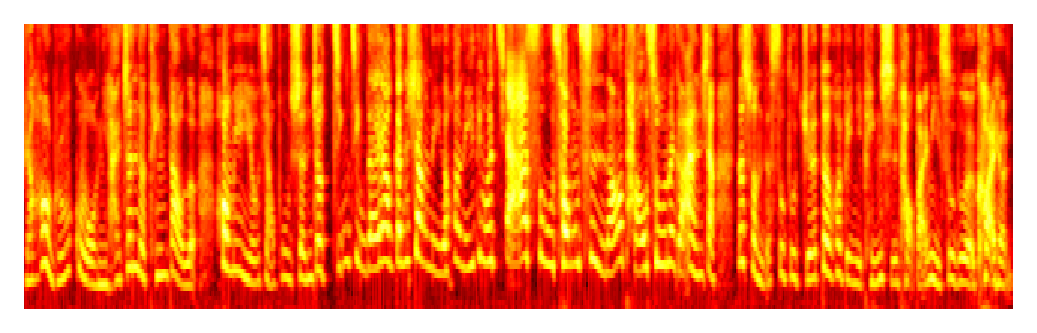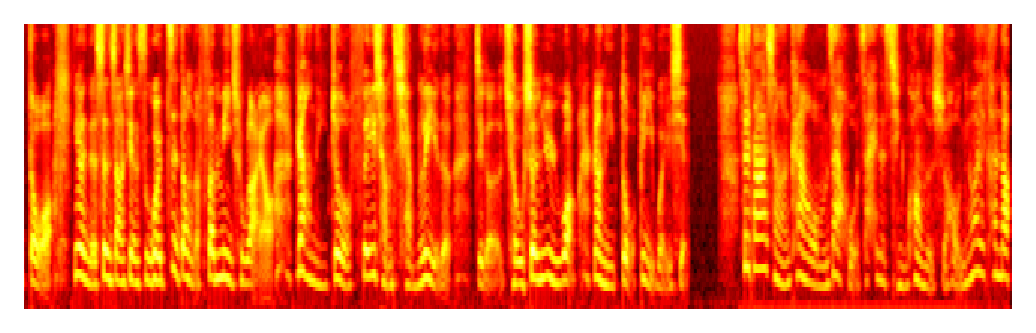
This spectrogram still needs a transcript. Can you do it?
然后如果你还真的听到了后面有脚步声，就紧紧的要跟上你的话，你一定会加速冲刺，然后逃出那个暗巷。那时候你的速度绝对会比你平时跑百米速度的快很多，因为你的肾上腺素会自动的分泌出来哦，让你就有非常强烈的这个求生欲望，让你躲避危险。所以大家想想看，我们在火灾的情况的时候，你会看到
